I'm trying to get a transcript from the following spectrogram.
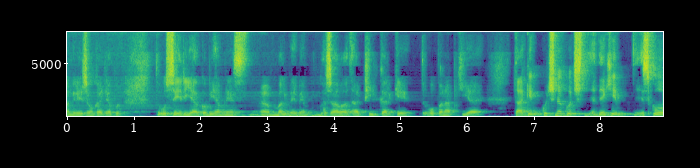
अंग्रेज़ों का जब तो उस एरिया को भी हमने मलबे में घुसा हुआ था ठीक करके तो ओपन अप किया है। ताकि कुछ ना कुछ देखिए इसको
